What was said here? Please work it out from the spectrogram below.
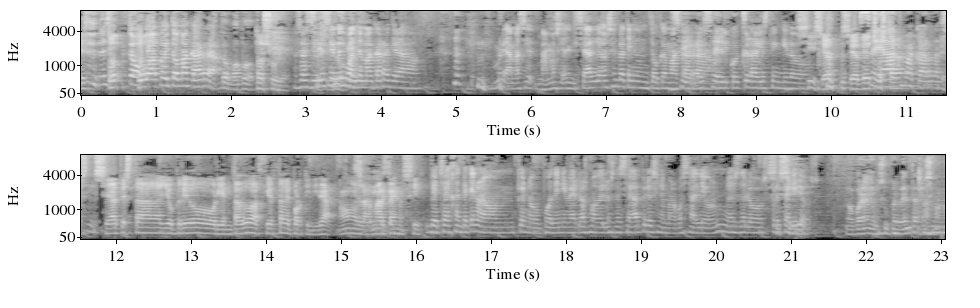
es Es to- todo to- guapo y todo macarra. Todo guapo. todo chulo. O sea, sigue Sí, siendo sí. igual de macarra que era. Hombre, además, eh, vamos, el Seat León siempre ha tenido un toque macarra es el coche. que lo ha distinguido. Sí, Seat, Seat, de hecho Seat está, Macarra, es- sí. Seat está, yo creo, orientado a cierta deportividad, ¿no? La marca en sí. De hecho, hay gente que no, que no puede ni ver los modelos de SEAT, pero sin embargo, Seat León es de los Sí, sí. preferidos. Lo ponen en superventas, Es, un,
